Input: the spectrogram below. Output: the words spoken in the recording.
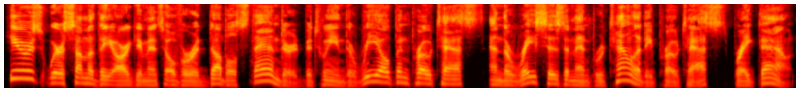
Here's where some of the arguments over a double standard between the reopen protests and the racism and brutality protests break down.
